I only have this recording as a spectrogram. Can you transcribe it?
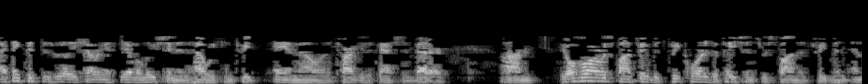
I think this is really showing us the evolution in how we can treat AML in a targeted fashion better. Um, the overall response rate was three-quarters of patients responded to treatment, and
